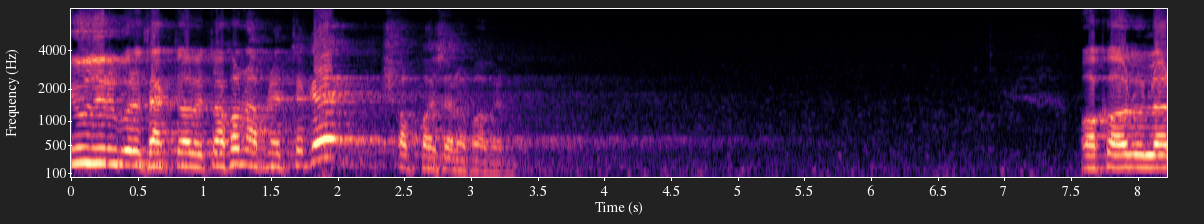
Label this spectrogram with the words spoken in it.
ইউজের উপরে থাকতে হবে, তখন আপনার থেকে সব পয়সাটা পাবেন। অকাউলুল্লাহ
